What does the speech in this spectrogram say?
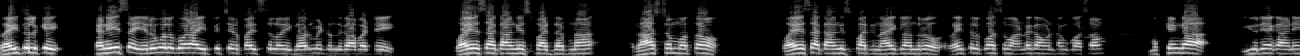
రైతులకి కనీస ఎరువులు కూడా ఇప్పించిన పరిస్థితిలో ఈ గవర్నమెంట్ ఉంది కాబట్టి వైఎస్ఆర్ కాంగ్రెస్ పార్టీ తరఫున రాష్ట్రం మొత్తం వైఎస్ఆర్ కాంగ్రెస్ పార్టీ నాయకులందరూ రైతుల కోసం అండగా ఉండటం కోసం ముఖ్యంగా యూరియా కానీ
